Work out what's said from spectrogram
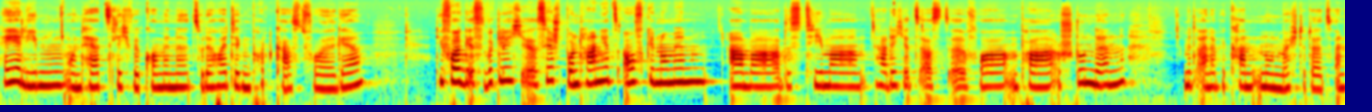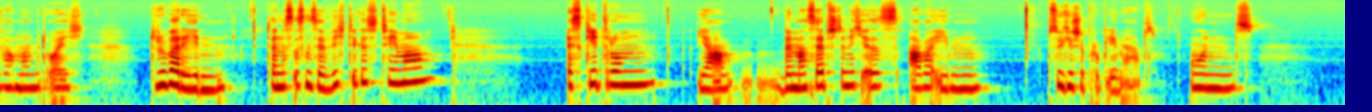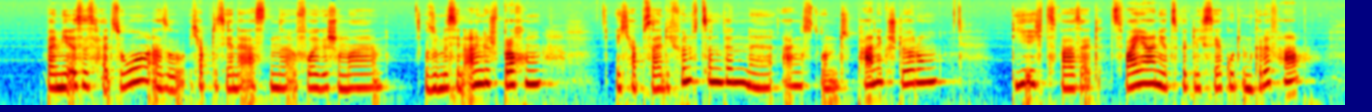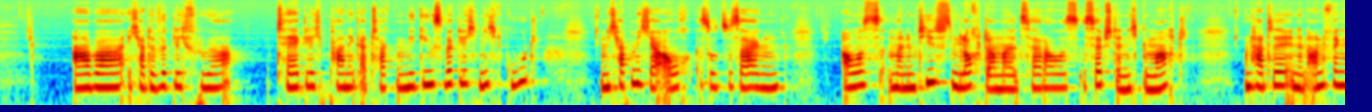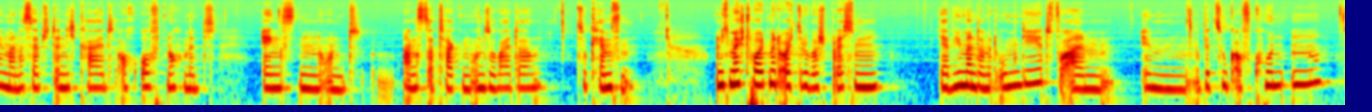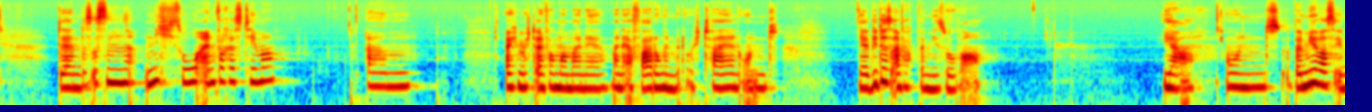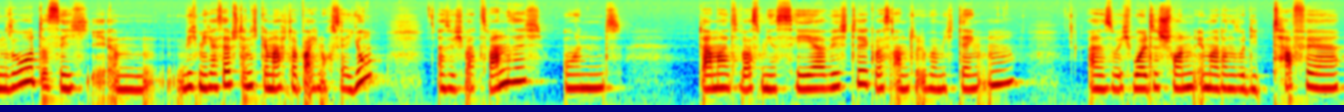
Hey ihr Lieben und herzlich willkommen zu der heutigen Podcast-Folge. Die Folge ist wirklich äh, sehr spontan jetzt aufgenommen, aber das Thema hatte ich jetzt erst äh, vor ein paar Stunden mit einer Bekannten und möchte da jetzt einfach mal mit euch drüber reden. Denn es ist ein sehr wichtiges Thema. Es geht darum, ja, wenn man selbstständig ist, aber eben psychische Probleme hat. Und bei mir ist es halt so, also ich habe das ja in der ersten Folge schon mal so ein bisschen angesprochen. Ich habe seit ich 15 bin eine Angst- und Panikstörung, die ich zwar seit zwei Jahren jetzt wirklich sehr gut im Griff habe, aber ich hatte wirklich früher täglich Panikattacken. Mir ging es wirklich nicht gut und ich habe mich ja auch sozusagen aus meinem tiefsten Loch damals heraus selbstständig gemacht und hatte in den Anfängen meiner Selbstständigkeit auch oft noch mit Ängsten und Angstattacken und so weiter zu kämpfen. Und ich möchte heute mit euch darüber sprechen, ja, wie man damit umgeht, vor allem im Bezug auf Kunden. Denn das ist ein nicht so einfaches Thema. Ähm, aber ich möchte einfach mal meine, meine Erfahrungen mit euch teilen und ja, wie das einfach bei mir so war. Ja, und bei mir war es eben so, dass ich, ähm, wie ich mich ja selbstständig gemacht habe, war ich noch sehr jung. Also ich war 20 und damals war es mir sehr wichtig, was andere über mich denken. Also ich wollte schon immer dann so die taffe,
